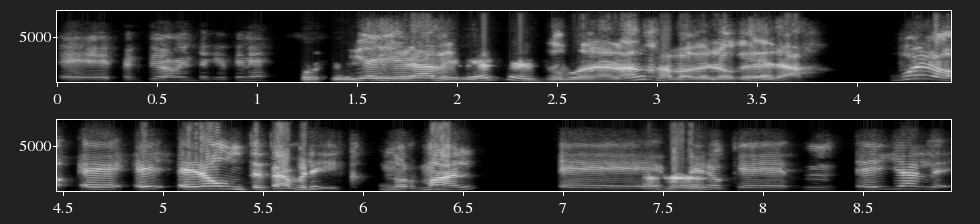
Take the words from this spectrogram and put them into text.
efectivamente que tiene... Porque ella eh, llega a beberse el zumo naranja para ver lo que era. Bueno, eh, era un tetabric normal, eh, pero que mm, ella le,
